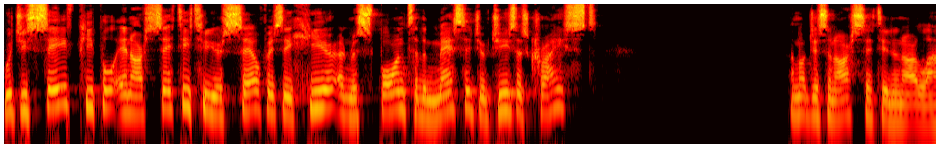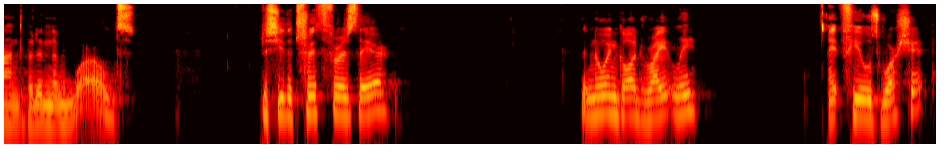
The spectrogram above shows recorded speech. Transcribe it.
Would you save people in our city to yourself as they hear and respond to the message of Jesus Christ? And not just in our city and in our land, but in the world. Do you see the truth for us there? That knowing God rightly, it fuels worship.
